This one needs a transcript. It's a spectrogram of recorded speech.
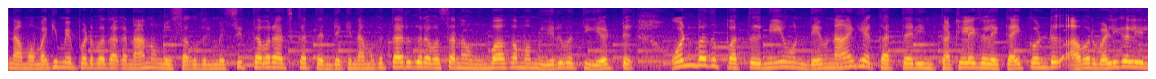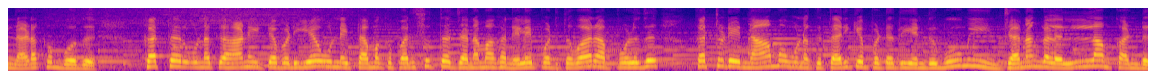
நாம மகிமைப்படுவதாக நான் உங்கள் சகோதரி மெஸ்ஸி தவராஜ் கத்த இன்றைக்கு நமக்கு தருகிற வசனம் உபாகமம் இருபத்தி எட்டு ஒன்பது பத்து. நீ உன் தேவனாகிய கர்த்தரின் கட்டளைகளை கைக்கொண்டு அவர் வழிகளில் நடக்கும்போது கர்த்தர் உனக்கு ஆணையிட்டபடியே உன்னை தமக்கு பரிசுத்த ஜனமாக நிலைப்படுத்துவார். அப்பொழுது கர்த்தருடைய நாம உனக்கு தரிக்கப்பட்டது என்று பூமியின் ஜனங்கள் எல்லாம் கண்டு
